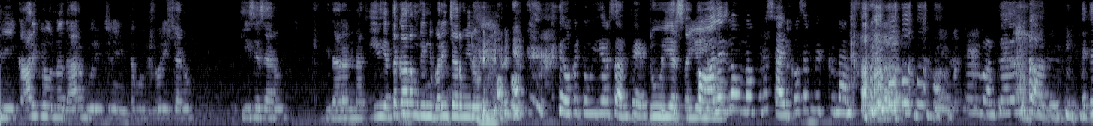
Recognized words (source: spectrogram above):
మీ కాలికి ఉన్న దారం గురించి నేను ఇంతకుముందు వివరించాను. తీసేశారు. ఈ దారాన్ని నాకు ఇది ఎంతకాలం దీన్ని భరించారు మీరు? ఒక టూ ఇయర్స్ అంతే. టూ ఇయర్స్ అయ్యో కాలేజ్లో ఉన్నప్పుడు స్టైల్ కోసం పెట్టుకున్నాను. అయితే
